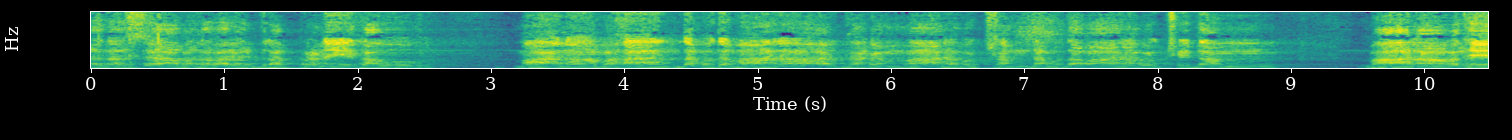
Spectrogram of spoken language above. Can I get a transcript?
तदस्यामतवरुद्रप्रणीतौ मानो महान्तमुदमानो अर्धकम् मानवुक्षन्तमुदमानवुक्षितम् मानावधे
